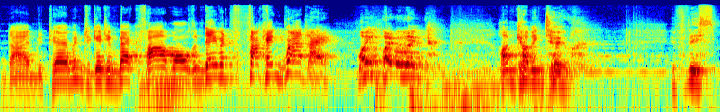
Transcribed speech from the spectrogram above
And I'm determined to get him back far more than David fucking Bradley! Wait, wait, wait, wait. I'm coming too. If this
